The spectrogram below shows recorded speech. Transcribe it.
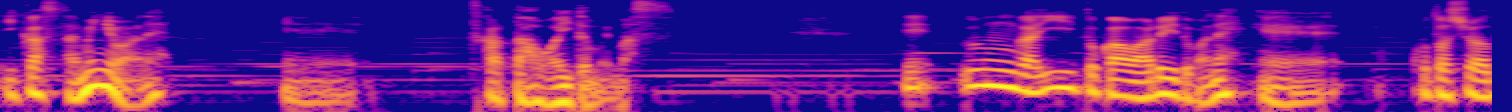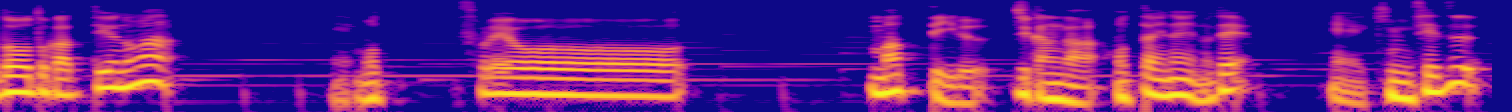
活かすためにはね、えー使った方がいいと思います。で、運がいいとか悪いとかね、えー今年はどうとかっていうのは、えーも、それを待っている時間がもったいないので、えー気にせず、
